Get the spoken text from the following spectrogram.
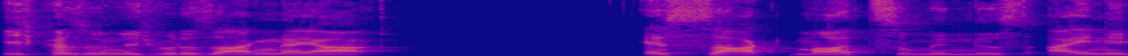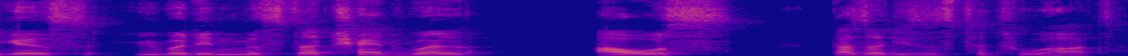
Ich persönlich würde sagen, naja, es sagt mal zumindest einiges über den Mr. Chadwell aus, dass er dieses Tattoo hat.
